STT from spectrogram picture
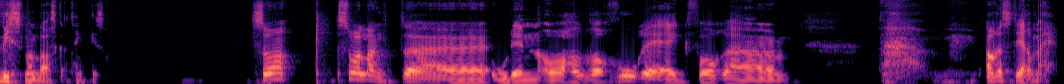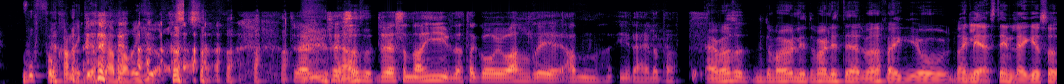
hvis man da skal tenke sånn. Så, så langt, uh, Odin og Halvor, hvor er jeg for uh, arrester meg. Hvorfor kan ikke dette bare gjøres? Du er, du, er så, altså- du er så naiv. Dette går jo aldri an i det hele tatt. Ja, men altså, det var jo litt det, var litt det, var derfor jeg jo Når jeg leste innlegget, så,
